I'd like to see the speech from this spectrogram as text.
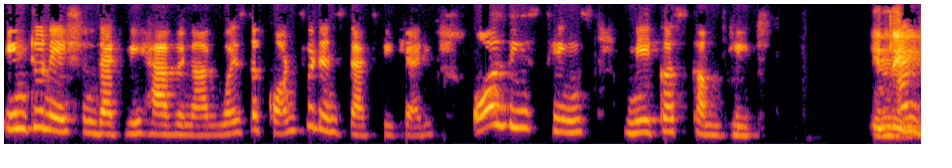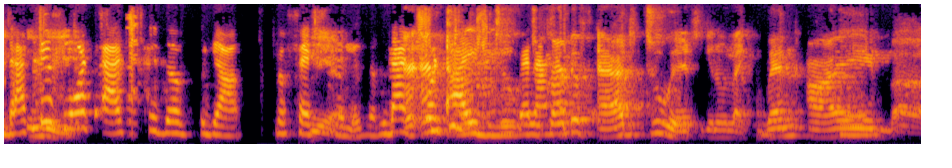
intonation that we have in our voice the confidence that we carry all these things make us complete Indeed. and that Indeed. is what adds to the yeah professionalism. Yeah. That's and, what and to, I do. To, to kind of add to it, you know, like when I mm. uh,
